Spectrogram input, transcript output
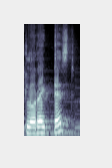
chloride test,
